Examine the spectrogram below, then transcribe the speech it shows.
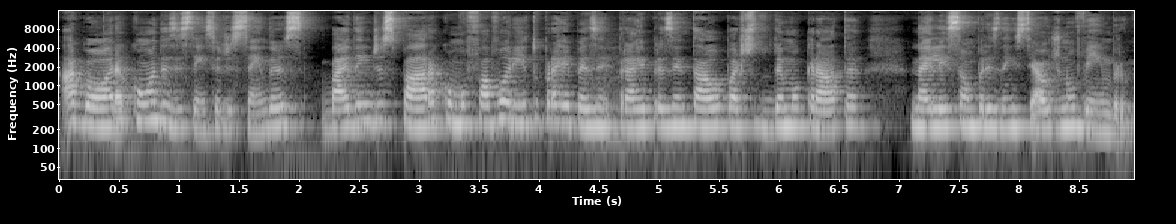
Agora, com a desistência de Sanders, Biden dispara como favorito para representar o Partido Democrata na eleição presidencial de novembro.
